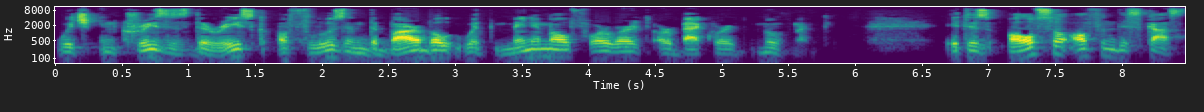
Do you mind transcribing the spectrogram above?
which increases the risk of losing the barbell with minimal forward or backward movement. It is also often discussed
